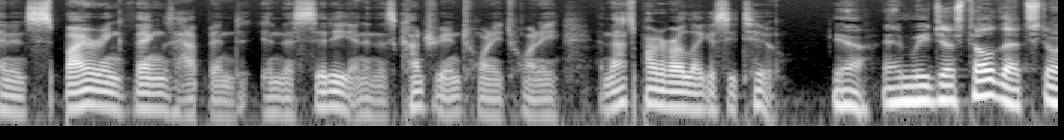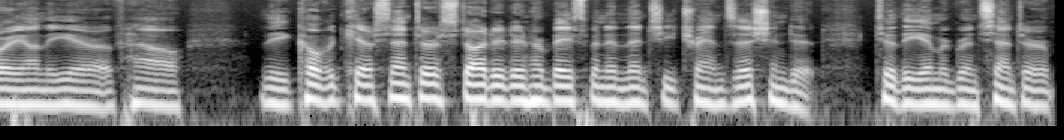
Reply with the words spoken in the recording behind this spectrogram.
and inspiring things happened in this city and in this country in 2020, and that's part of our legacy too. Yeah, and we just told that story on the air of how the COVID care center started in her basement and then she transitioned it to the immigrant center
